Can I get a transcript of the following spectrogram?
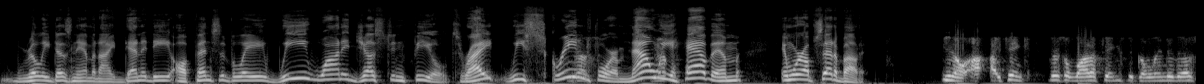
really doesn't have an identity offensively. We wanted Justin Fields, right? We screamed for him. Now yep. we have him, and we're upset about it you know, I, I think there's a lot of things that go into this.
